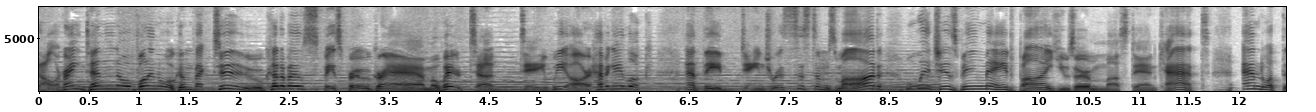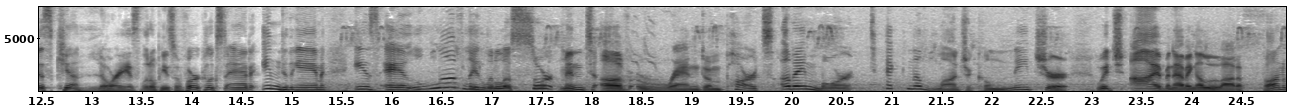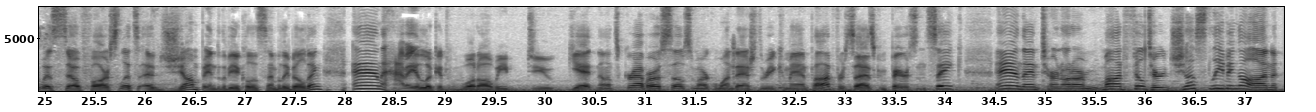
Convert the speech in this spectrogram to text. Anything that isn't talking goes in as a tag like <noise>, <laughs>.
Alright, hello fun and welcome back to Kottabos Space Program, where today we are having a look at the DanGerous Systems mod, which is being made by user Mustang Cat. And what this glorious little piece of work looks to add into the game is a lovely little assortment of random parts of a more technological nature, which I've been having a lot of fun with so far. So let's uh, jump into the vehicle assembly building and have a look at what all we do get. Now let's grab ourselves a Mark 1-3 command pod for size comparison's sake, and then turn on our mod filter, just leaving on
